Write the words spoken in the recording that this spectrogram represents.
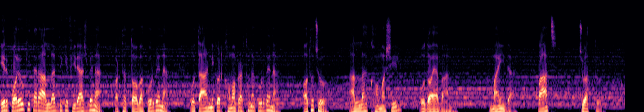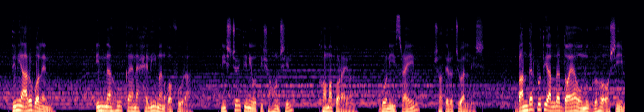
এর পরেও কি তারা আল্লাহর দিকে ফিরে আসবে না, অর্থাৎ তবা করবে না, ও তার নিকট ক্ষমা প্রার্থনা করবে না? অথচ আল্লাহ ক্ষমাশীল ও দয়াবান। মাইদা পাঁচ, চুয়াত্তর। তিনি আরও বলেন, ইন্নাহু কায়না হ্যালিমান গফুরা। নিশ্চয়ই তিনি অতি সহনশীল, ক্ষমাপরায়ণ। বনি ইসরায়েল সতেরো চুয়াল্লিশ। বান্দার প্রতি আল্লাহর দয়া অনুগ্রহ অসীম।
